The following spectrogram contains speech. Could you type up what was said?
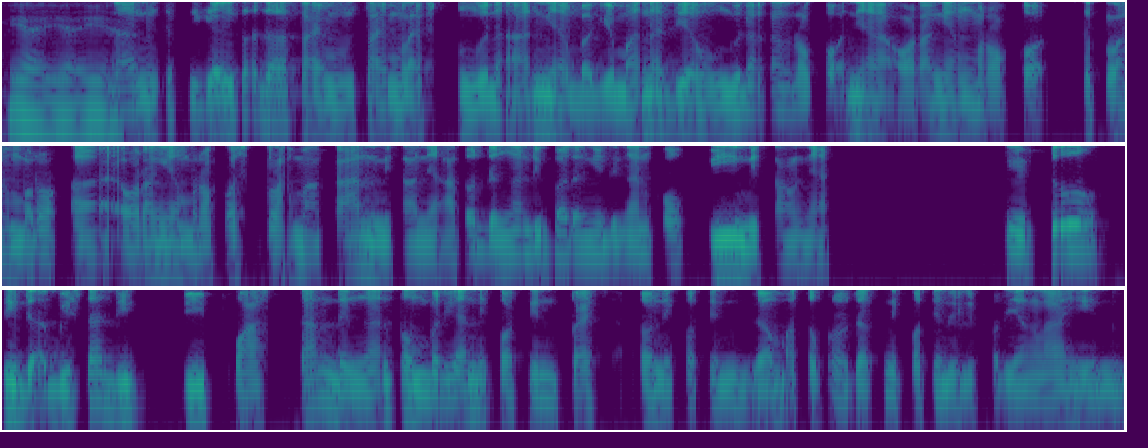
Ya ya ya. Dan ketiga itu adalah time time lapse penggunaannya. Bagaimana dia menggunakan rokoknya. Orang yang merokok setelah merokok, uh, eh, orang yang merokok setelah makan misalnya atau dengan dibarengi dengan kopi misalnya itu tidak bisa dipuaskan dengan pemberian nikotin patch atau nikotin gum atau produk nikotin delivery yang lain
